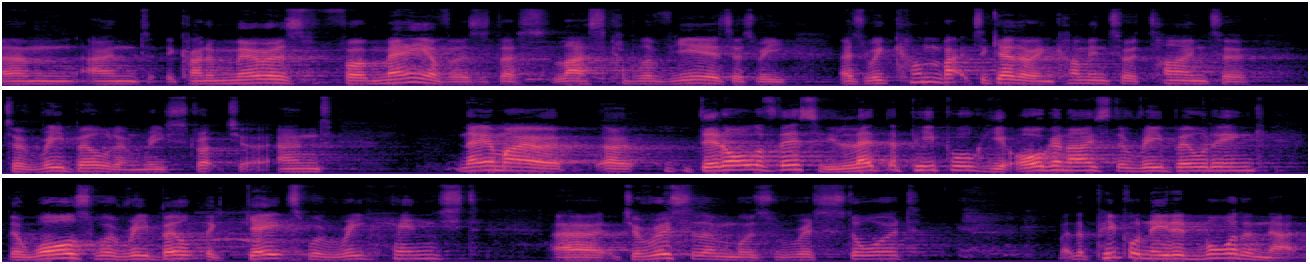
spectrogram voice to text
Um, and it kind of mirrors for many of us this last couple of years as we, as we come back together and come into a time to, to rebuild and restructure. And Nehemiah uh, did all of this. He led the people, he organized the rebuilding. The walls were rebuilt, the gates were rehinged, uh, Jerusalem was restored. But the people needed more than that.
